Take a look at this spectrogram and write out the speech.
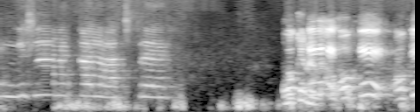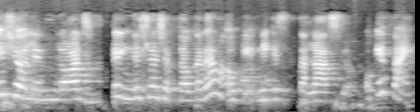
ఇంగ్లీష్లో అక్క Lord's prayer okay okay okay okay షోలెన్ లార్డ్స్ ఇంగ్లీష్లో చెప్తావు కదా ఓకే మీకు ఇస్తాను లాస్ట్లో okay fine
